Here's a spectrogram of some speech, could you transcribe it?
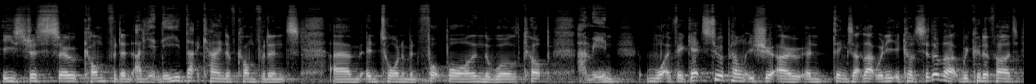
He's just so confident, and you need that kind of confidence um, in tournament football in the World Cup. I mean, what if it gets to a penalty shootout and things like that? We need to consider that. We could have had,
